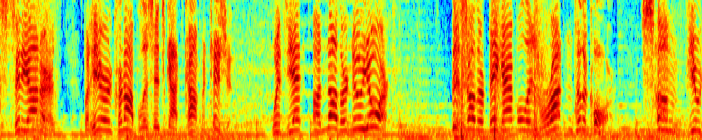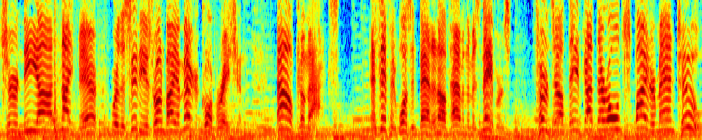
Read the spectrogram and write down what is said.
Greatest city on earth, but here in Chronopolis it's got competition with yet another New York. This other Big Apple is rotten to the core. Some future neon nightmare where the city is run by a mega corporation, Alchemax. As if it wasn't bad enough having them as neighbors, turns out they've got their own Spider Man, too.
